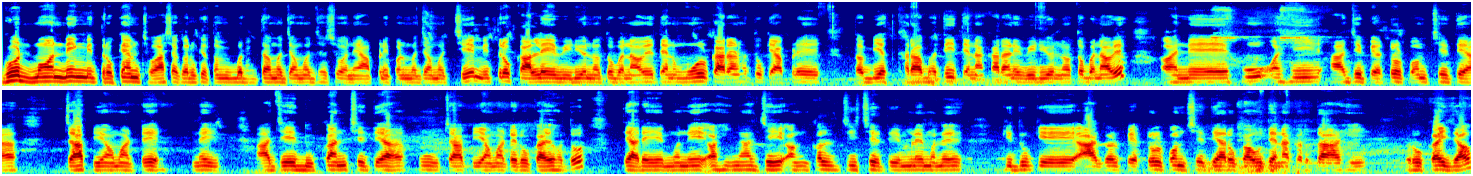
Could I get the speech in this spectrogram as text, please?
ગુડ મોર્નિંગ મિત્રો. કેમ છો? આશા કરું કે તમે બધા મજામાં જ હશો અને આપણે પણ મજામાં જ છીએ. મિત્રો, કાલે વીડિયો નહોતો બનાવ્યો. તેનું મૂળ કારણ હતું કે આપણે તબિયત ખરાબ હતી, તેના કારણે વીડિયો નહોતો બનાવ્યો. અને હું અહીં આ જે પેટ્રોલ પંપ છે ત્યાં ચા પીવા માટે નહીં આ જે દુકાન છે ત્યાં હું ચા પીવા માટે રોકાયો હતો. ત્યારે મને અહીંના જે અંકલજી છે તેમણે મને કીધું કે આગળ પેટ્રોલ પંપ છે ત્યાં રોકાવું, તેના કરતાં અહીં રોકાઈ જાઓ.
